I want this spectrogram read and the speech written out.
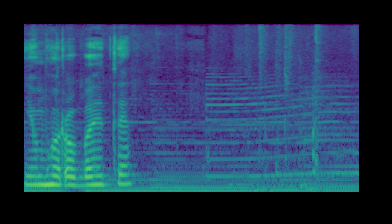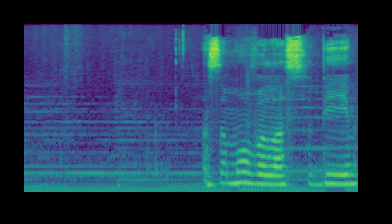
йому робити. Замовила собі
